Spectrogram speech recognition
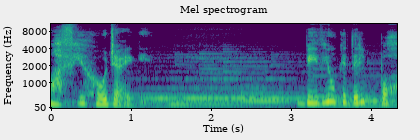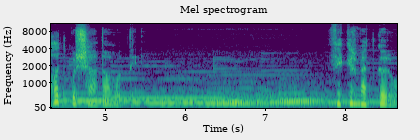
माफ़ी हो जाएगी। बीवियों के दिल बहुत कुशादा होते हैं। फ़िक्र मत करो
